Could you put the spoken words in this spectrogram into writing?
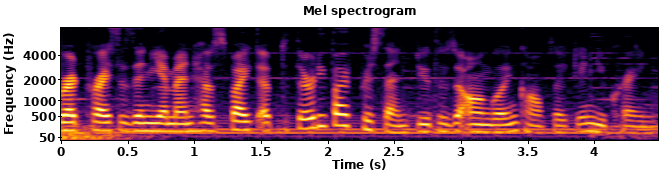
Bread prices in Yemen have spiked up to 35% due to the ongoing conflict in Ukraine.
